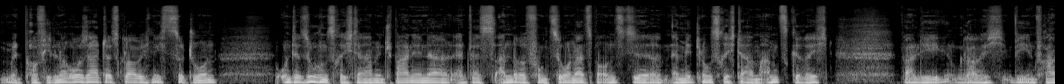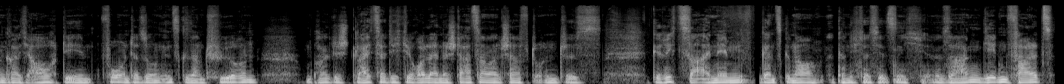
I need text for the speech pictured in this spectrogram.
Mit Profilneurose hat das, glaube ich, nichts zu tun. Untersuchungsrichter haben in Spanien eine etwas andere Funktion als bei uns die Ermittlungsrichter am Amtsgericht, weil die, glaube ich, wie in Frankreich auch, die Voruntersuchung insgesamt führen und praktisch gleichzeitig die Rolle einer Staatsanwaltschaft und des Gerichts da einnehmen. Ganz genau kann ich das jetzt nicht sagen. Jedenfalls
